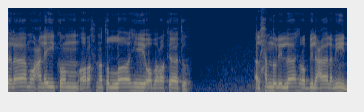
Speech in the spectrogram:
السلام عليكم ورحمة الله وبركاته. الحمد لله رب العالمين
